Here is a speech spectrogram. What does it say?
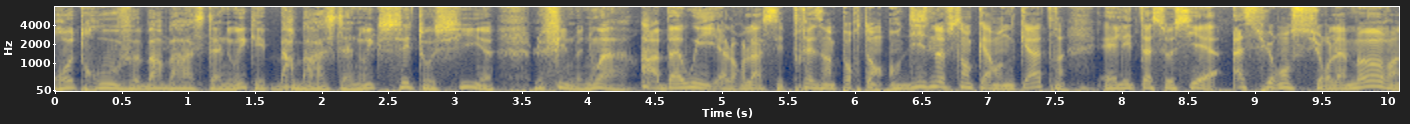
retrouve Barbara Stanwyck et Barbara Stanwyck, c'est aussi euh, le film noir. Ah bah oui, alors là c'est très important. En 1944, elle est associée à Assurance sur la mort,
